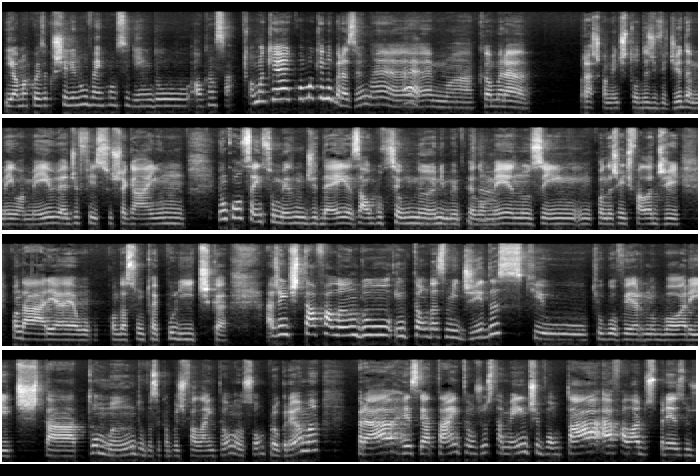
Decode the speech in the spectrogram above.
E é uma coisa que o Chile não vem conseguindo alcançar. Como aqui, é, como aqui no Brasil, né? É, é uma Câmara praticamente toda dividida, meio a meio, e é difícil chegar em um, em um consenso mesmo de ideias, algo ser unânime, pelo Exato. menos, em, em, quando a gente fala de. quando a área é o, quando o assunto é política. A gente está falando, então, das medidas que o, que o governo Boric está tomando. Você acabou de falar, então, lançou um programa para resgatar, então, justamente voltar a falar dos presos,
